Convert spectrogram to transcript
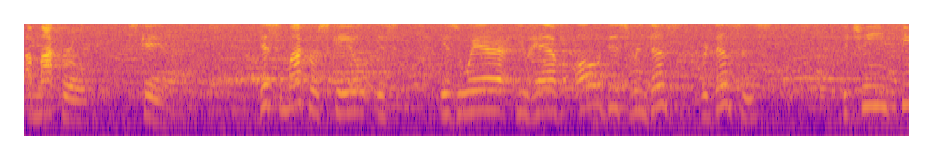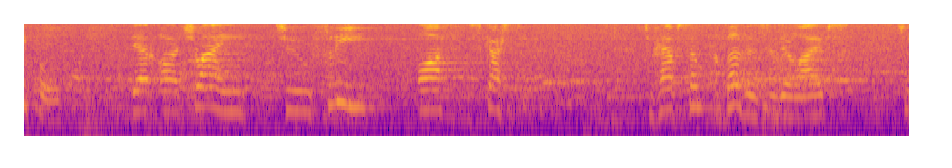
a macro scale. This macro scale is, is where you have all this redundancies between people that are trying to flee off scarcity, to have some abundance in their lives, to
